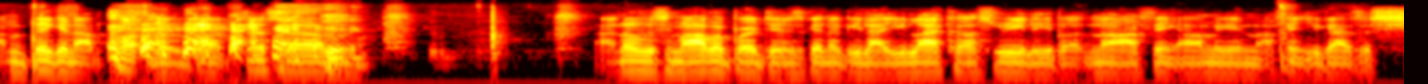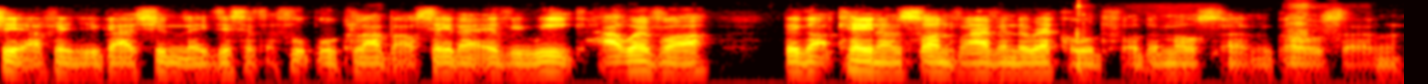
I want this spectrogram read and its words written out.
I'm bigging up Tottenham, but just um, and obviously my other brother is gonna be like, you like us really, but no, I think I mean, I think you guys are shit. I think you guys shouldn't exist as a football club. I'll say that every week. However, big up Kane and Son for having the record for the most um, goals um,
